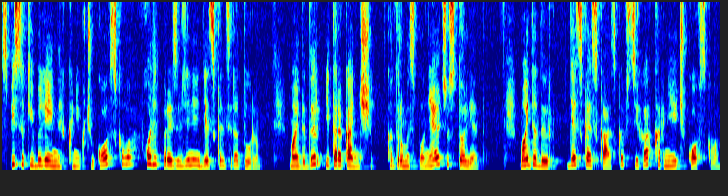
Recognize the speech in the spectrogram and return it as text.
В список юбилейных книг Чуковского входит произведение детской литературы «Майдадыр и тараканище», которым исполняются 100 лет. Майдадыр – детская сказка в стихах Корнея Чуковского,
